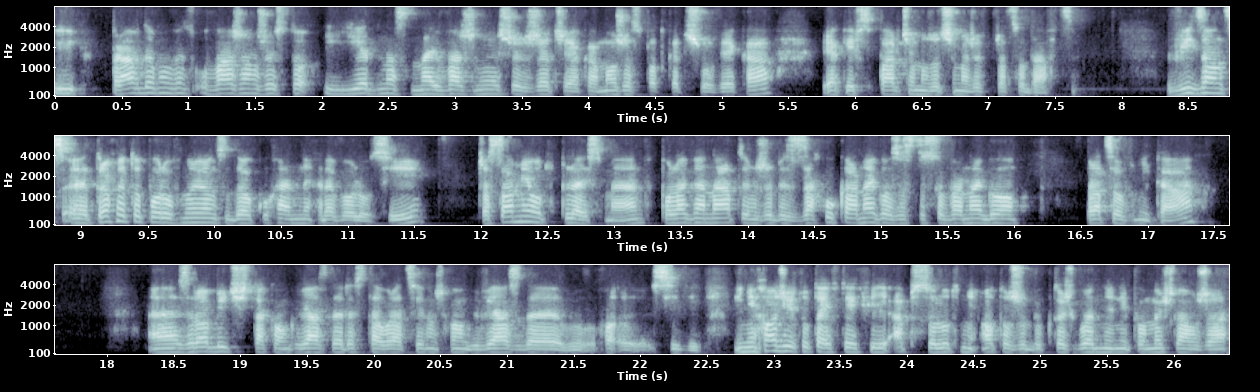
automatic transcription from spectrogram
I prawdę mówiąc, uważam, że jest to jedna z najważniejszych rzeczy, jaka może spotkać człowieka, jakie wsparcie może trzymać od pracodawcy. Widząc, e, trochę to porównując do kuchennych rewolucji, czasami outplacement polega na tym, żeby zahukanego, zastosowanego pracownika zrobić taką gwiazdę restauracyjną, taką gwiazdę CV. I nie chodzi tutaj w tej chwili absolutnie o to, żeby ktoś błędnie nie pomyślał, że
